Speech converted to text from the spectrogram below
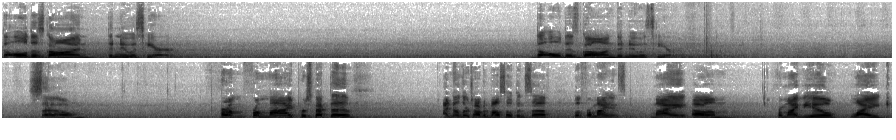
The old is gone, the new is here. The old is gone, the new is here. So, from from my perspective, I know they're talking about soap and stuff, but from my my um from my view, like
